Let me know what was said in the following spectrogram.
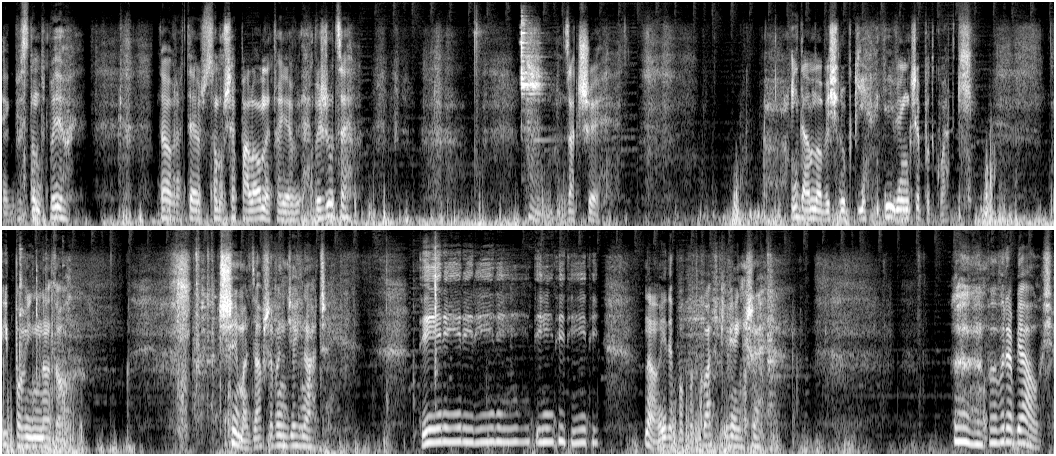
jakby stąd były. Dobra, te już są przepalone, to je wy- wyrzucę. Hmm, Za trzy. I dam nowe śrubki i większe podkładki. I powinno to trzymać, zawsze będzie inaczej. No, idę po podkładki większe. Powyrabiało się,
